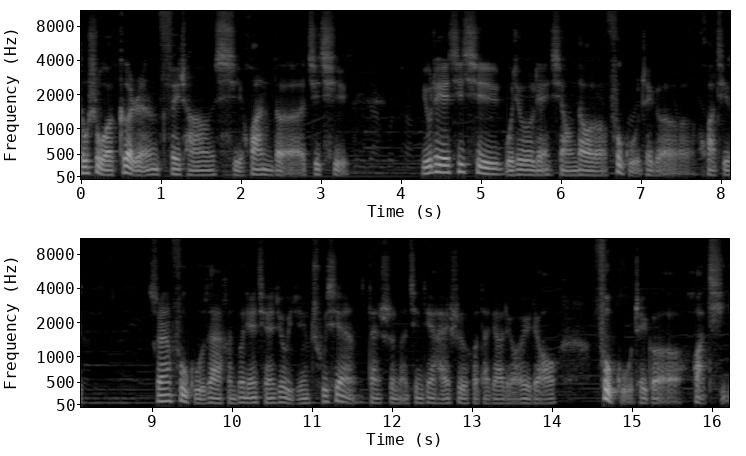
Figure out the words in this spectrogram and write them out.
都是我个人非常喜欢的机器。由这些机器，我就联想到了复古这个话题。虽然复古在很多年前就已经出现，但是呢，今天还是和大家聊一聊复古这个话题。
